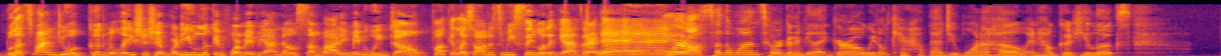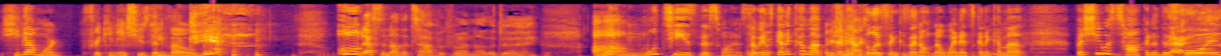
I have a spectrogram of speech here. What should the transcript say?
Well, let's find you a good relationship. What are you looking for? Maybe I know somebody. Maybe we don't. Fuck it. Let's all just be single together. Hey. We're also the ones who are going to be like, girl, we don't care how bad you want to hoe and how good he looks. He got more freaking issues than Vogue. Ooh, that's another topic for another day. Um, we'll, we'll tease this one. So it's going to come up. You're going to have to listen because I don't know when it's going to come up. But she was talking to this boy.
